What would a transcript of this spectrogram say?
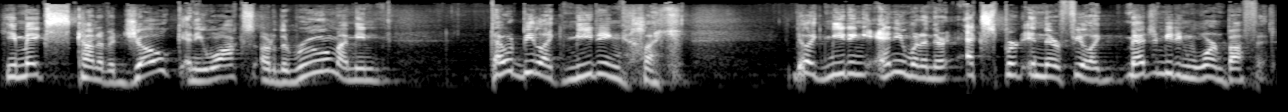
he makes kind of a joke and he walks out of the room. I mean, that would be like meeting, like, be like meeting anyone and they're expert in their field. Like, imagine meeting Warren Buffett,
